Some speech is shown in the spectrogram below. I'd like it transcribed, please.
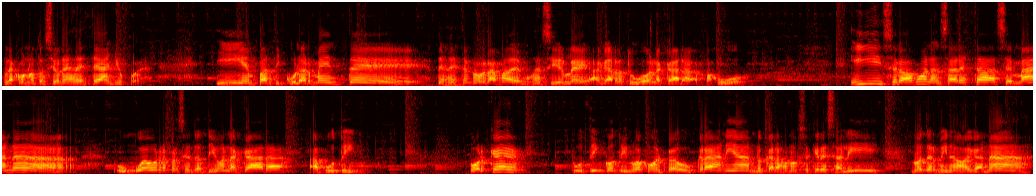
las connotaciones de este año, pues. Y en particularmente, desde este programa debemos decirle, agarra tu huevo en la cara, pa' jugo. Y se lo vamos a lanzar esta semana un huevo representativo en la cara a Putin. ¿Por qué? Putin continúa con el pedo de Ucrania, el carajo no se quiere salir, no ha terminado de ganar,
